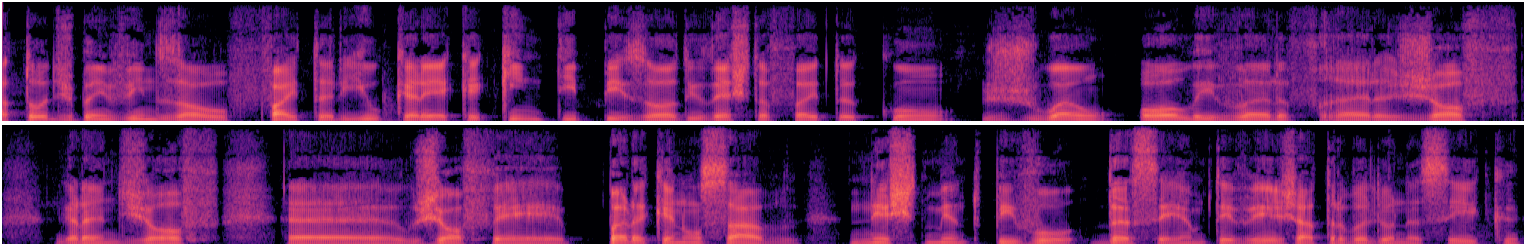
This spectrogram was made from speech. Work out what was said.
a todos, bem-vindos ao Fighter e o Careca, quinto episódio desta feita com João Oliveira Ferreira Joff, grande Joff. Uh, o Joff é, para quem não sabe, neste momento pivô da CMTV, já trabalhou na SIC, uh,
